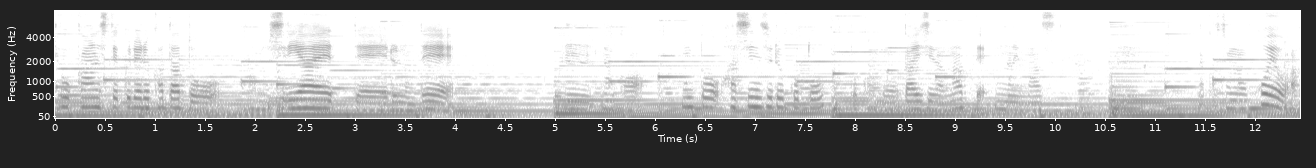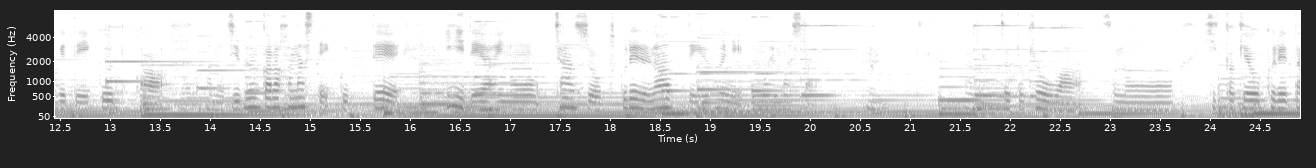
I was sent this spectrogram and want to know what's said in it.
共感してくれる方と知り合えてるので、うん、なんか本当発信することとかも大事だなって思います。うん、なんかその声を上げていくとかあの自分から話していくっていい出会いのチャンスを作れるなっていうふうに思いました、うん、ちょっと今日はそのきっかけをくれた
